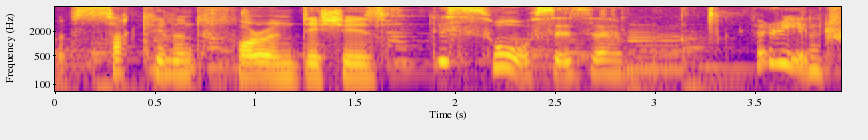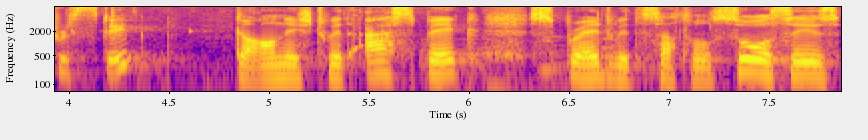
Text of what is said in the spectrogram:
of succulent foreign dishes, This sauce is um, very interesting. garnished with aspic, spread with subtle sauces,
